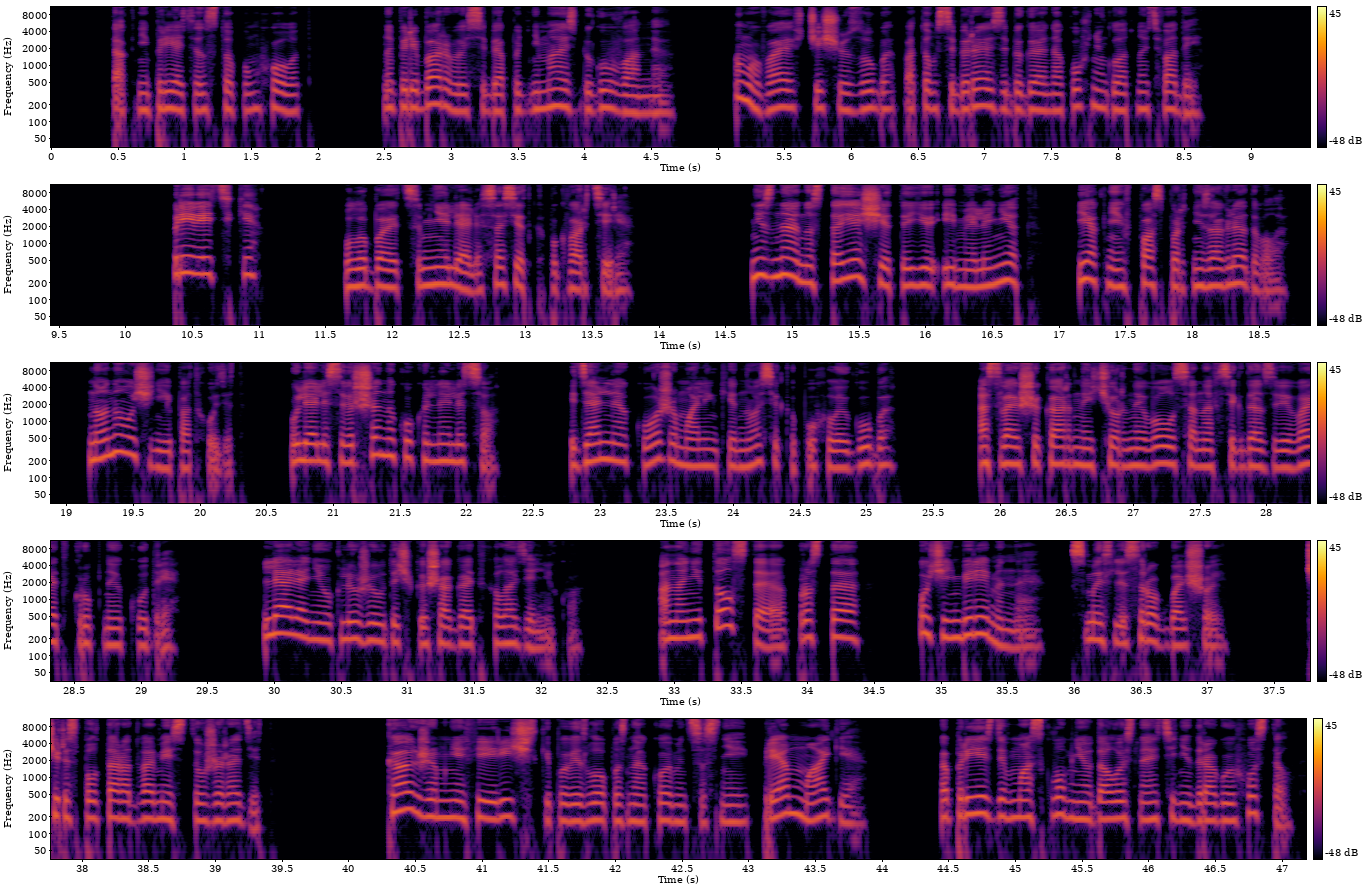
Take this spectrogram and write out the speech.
так неприятен стопом холод. Но перебарываю себя, поднимаюсь, бегу в ванную. Умываюсь, чищу зубы, потом собираюсь, забегаю на кухню глотнуть воды. «Приветики!» — улыбается мне Ляля, соседка по квартире. Не знаю, настоящее это ее имя или нет. Я к ней в паспорт не заглядывала. Но оно очень ей подходит. У Ляли совершенно кукольное лицо. Идеальная кожа, маленький носик и пухлые губы. А свои шикарные черные волосы она всегда завивает в крупные кудри. Ляля неуклюжей уточкой шагает к холодильнику. Она не толстая, просто очень беременная. В смысле, срок большой. Через полтора-два месяца уже родит. Как же мне феерически повезло познакомиться с ней. Прям магия. По приезде в Москву мне удалось найти недорогой хостел.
